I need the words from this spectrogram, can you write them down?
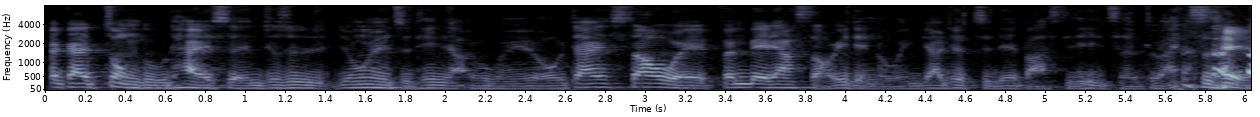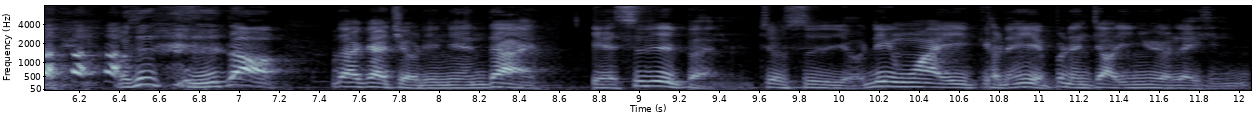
大概中毒太深，就是永远只听摇滚乐。我大概稍微分贝量少一点的，我应该就直接把 CD 折断之类的。我是直到大概九零年代。也是日本，就是有另外一个，可能也不能叫音乐类型，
